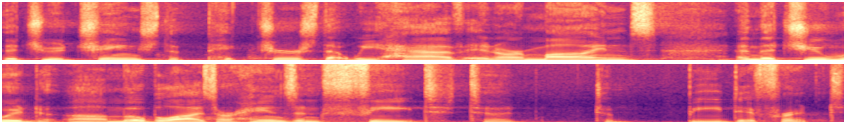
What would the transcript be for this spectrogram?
that you would change the pictures that we have in our minds, and that you would uh, mobilize our hands and feet to, to be different,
